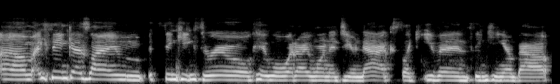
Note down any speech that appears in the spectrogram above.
um, I think as I'm thinking through, okay, well, what do I want to do next? Like even thinking about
